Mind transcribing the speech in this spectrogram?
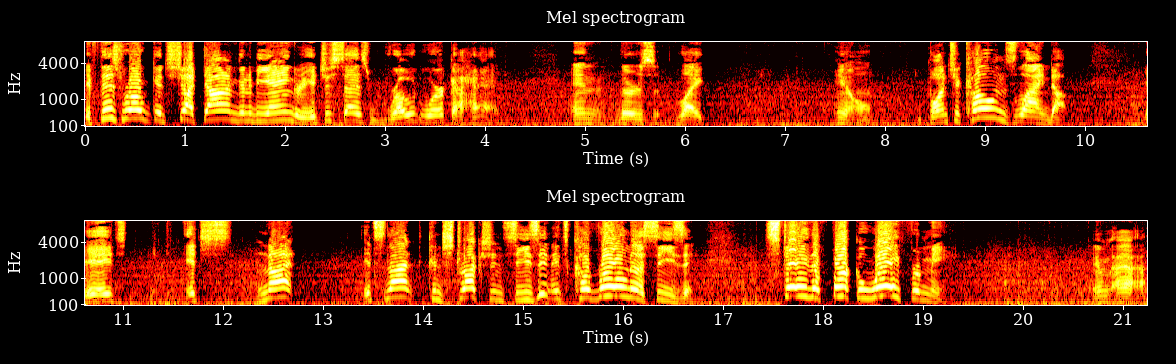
if this road gets shut down, I'm to be angry. It just says road work ahead. And there's like, you know, bunch of cones lined up. It's it's not it's not construction season, it's corona season. Stay the fuck away from me. Uh,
